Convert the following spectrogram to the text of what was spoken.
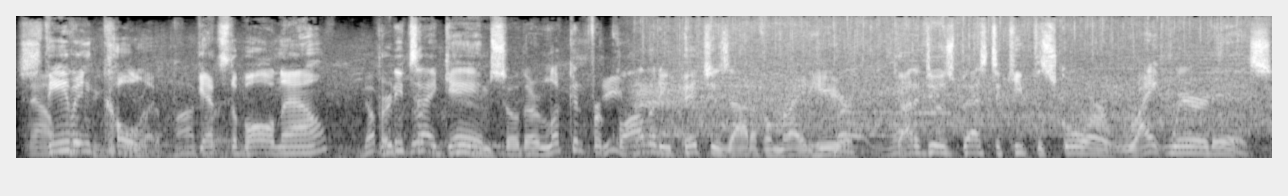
Stephen Kolek gets the ball now. Pretty tight game, so they're looking for quality pitches out of him right here. Got to do his best to keep the score right where it is.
